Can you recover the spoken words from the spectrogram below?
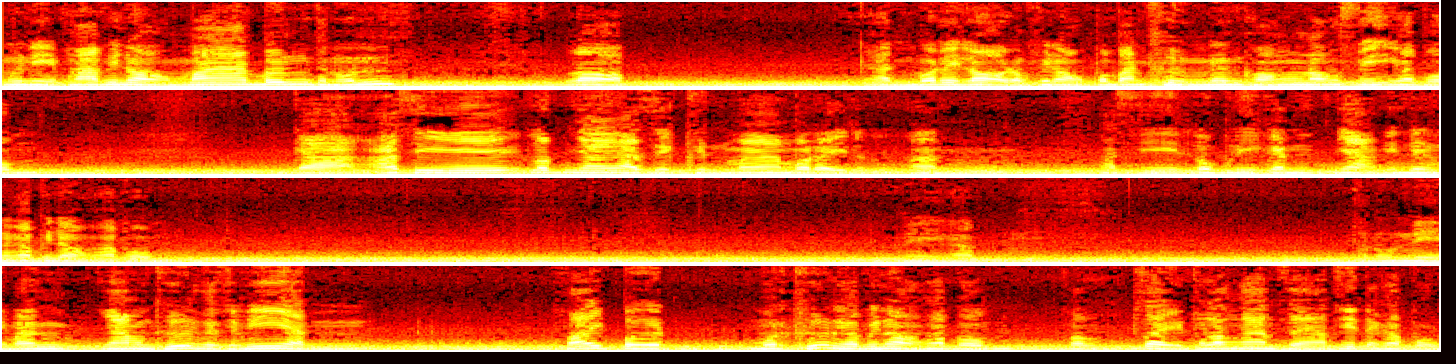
มือนี้พาพี่น้องมาเบิ้งถนนรอบ อันบ่ได้รอบหรอกพี่น้องประมาณครึ่งหนึ่งของน้องสีครับผมกะอาซีรถใหญ่อาจสิขึ้นมาบ่ได้อันอาซีลบหลีกกันยากนิดนึงนะครับ พี่น้องครับผม นี่ครับ ถนนนี่มันยามมันคืนก็จะมีอันไฟเปิดหมดคืนครับพี่น้องครับ ผมก็ใส่พลังงานแสงอาทิตย์นะครับ ผม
